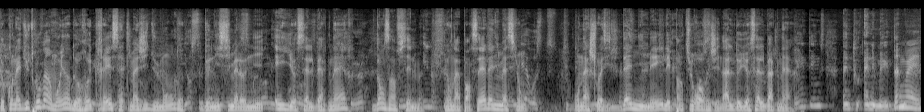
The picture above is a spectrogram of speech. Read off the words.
Donc on a dû trouver un moyen de recréer cette magie du monde de Nissi Maloney et Yossel Bergner dans un film. Et on a pensé à l'animation. On a choisi d'animer les peintures originales de Yossel Bergner. Oui,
